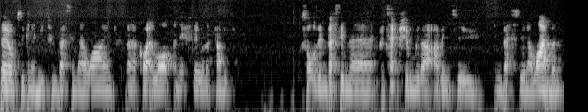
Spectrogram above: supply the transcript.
they're obviously going to need to invest in their line uh, quite a lot, and if they want to kind of sort of invest in their protection without having to invest in alignment,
